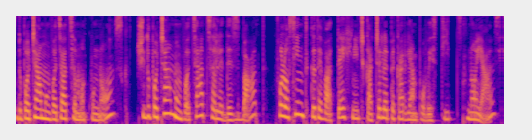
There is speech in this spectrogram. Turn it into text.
după ce am învățat să mă cunosc și după ce am învățat să le dezbat, folosind câteva tehnici ca cele pe care le-am povestit noi azi,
